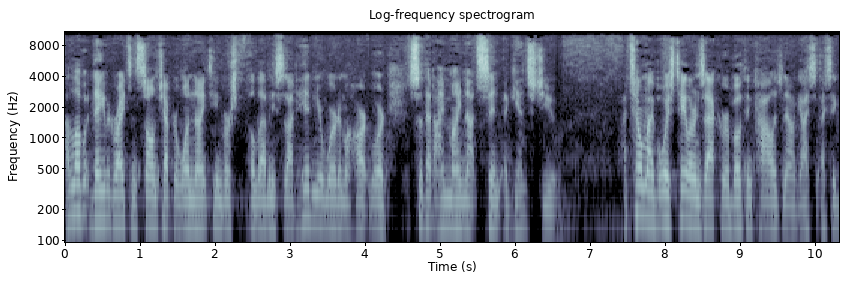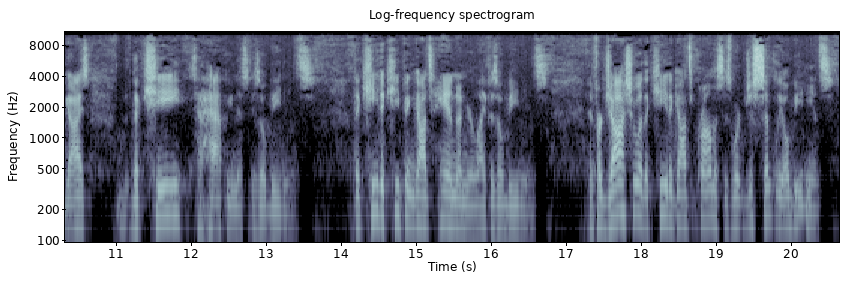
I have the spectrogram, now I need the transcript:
I love what David writes in Psalm chapter 119, verse 11. He says, I've hidden your word in my heart, Lord, so that I might not sin against you. I tell my boys, Taylor and Zach, who are both in college now, guys, I say, guys, the key to happiness is obedience. The key to keeping God's hand on your life is obedience. And for Joshua, the key to God's promises were just simply obedience.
